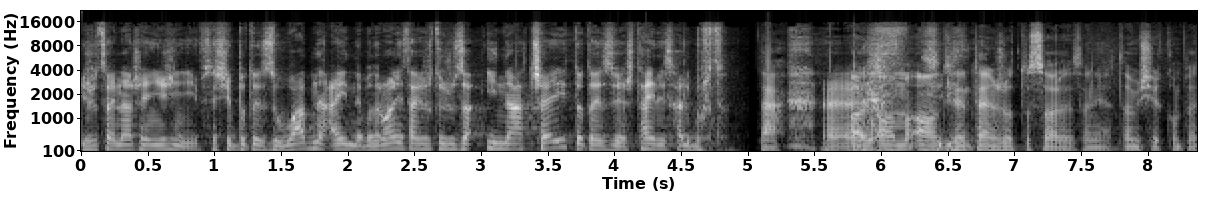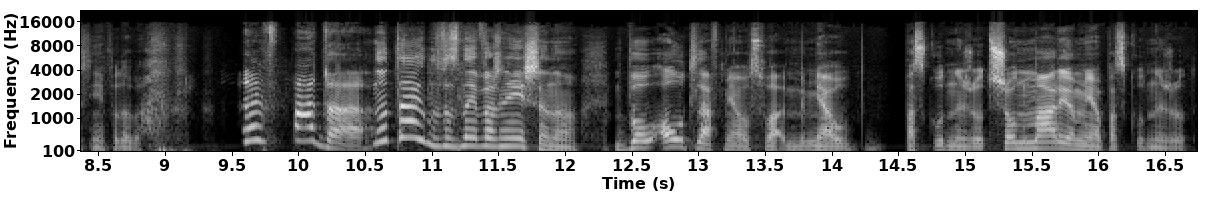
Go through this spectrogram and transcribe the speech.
I rzuca inaczej niż inni. W sensie, bo to jest ładne, a inne. Bo normalnie jest tak, że ktoś rzuca inaczej, to to jest, wiesz, Tyrese Halliburton. Tak. On, on, on, ten, ten rzut to sorry, to nie, to mi się kompletnie nie podoba. ale wpada. No tak, no to jest najważniejsze, no. Bo Outlaw miał, miał paskudny rzut, Sean Marion miał paskudny rzut.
